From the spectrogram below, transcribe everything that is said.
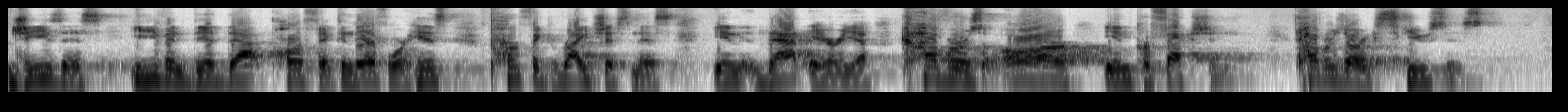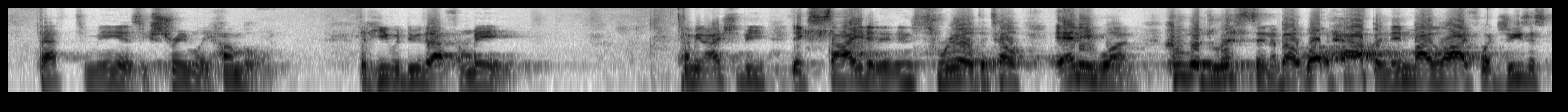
Jesus even did that perfect, and therefore his perfect righteousness in that area covers our imperfection covers our excuses. That to me is extremely humbling that he would do that for me. I mean, I should be excited and thrilled to tell anyone who would listen about what happened in my life, what Jesus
